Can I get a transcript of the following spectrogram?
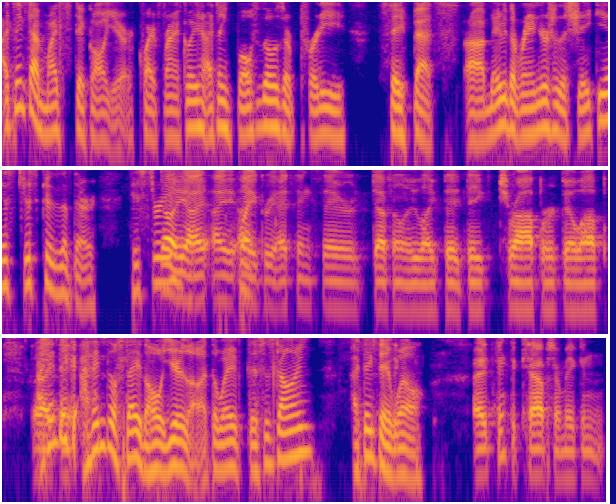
I think that might stick all year, quite frankly. I think both of those are pretty safe bets. Uh, maybe the Rangers are the shakiest just because of their history. Oh yeah, I, I, I agree. I think they're definitely like they, they drop or go up. But I think, they, I think they'll stay the whole year though. At the way this is going, I think they will. I think the Caps are making.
